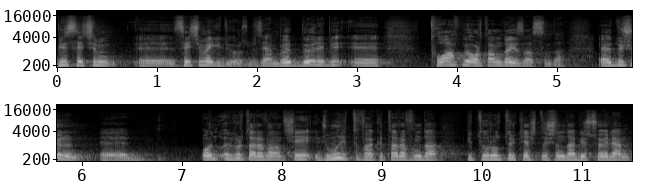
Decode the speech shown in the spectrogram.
bir seçim e, seçime gidiyoruz biz. Yani böyle, böyle bir e, tuhaf bir ortamdayız aslında. E, düşünün e, onun öbür tarafına şey Cumhur İttifakı tarafında bir Tuğrul Türkeş dışında bir söylem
